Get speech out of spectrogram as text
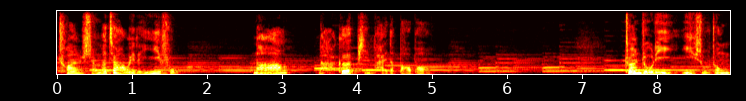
穿什么价位的衣服，拿哪个品牌的包包？《专注力》一书中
